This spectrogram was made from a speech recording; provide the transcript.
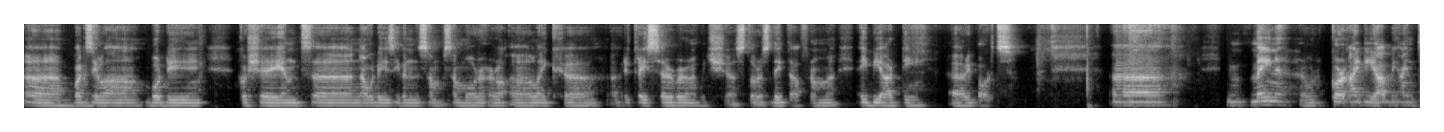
uh, Bugzilla, Bodhi, Koschei, and uh, nowadays even some some more uh, like uh, Retrace server, which uh, stores data from uh, ABRT uh, reports. main or core idea behind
